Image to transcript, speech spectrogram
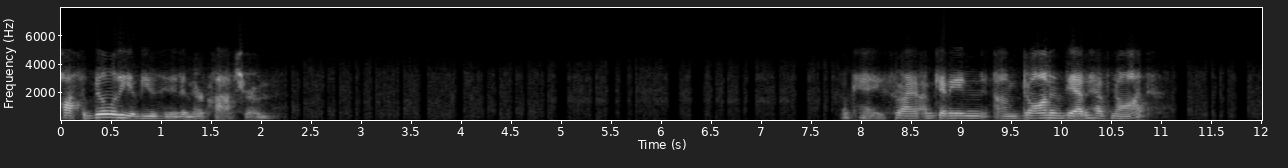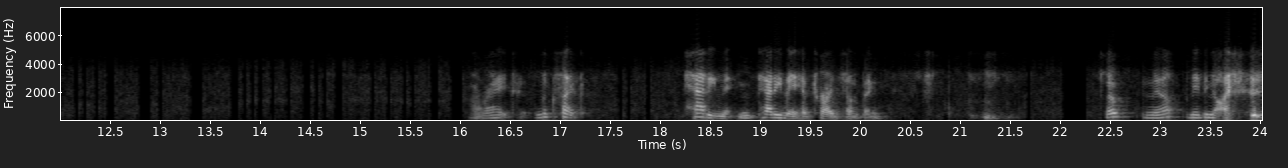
possibility of using it in their classroom. Okay, so I, am getting um, Dawn and Deb have not. All right. Looks like Patty may, Patty may have tried something. Oh, no, maybe not.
